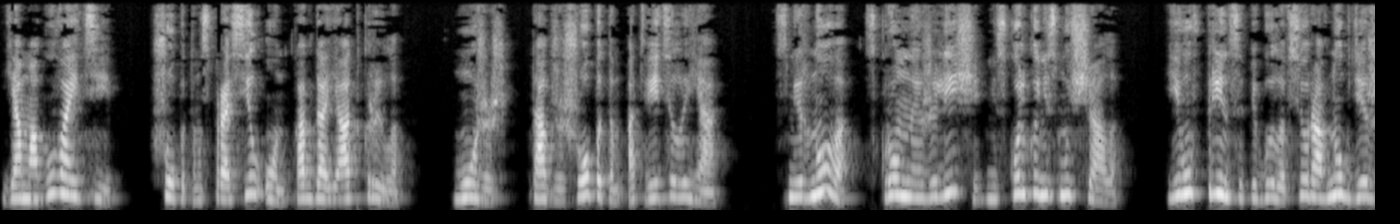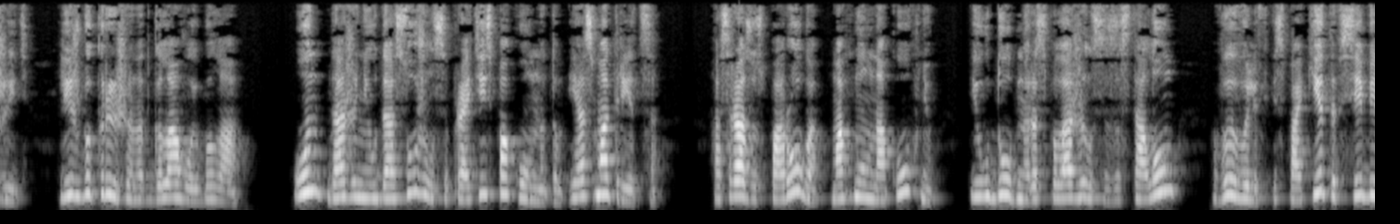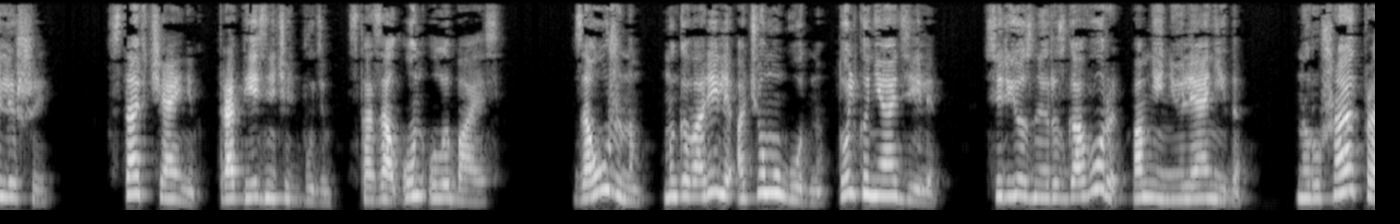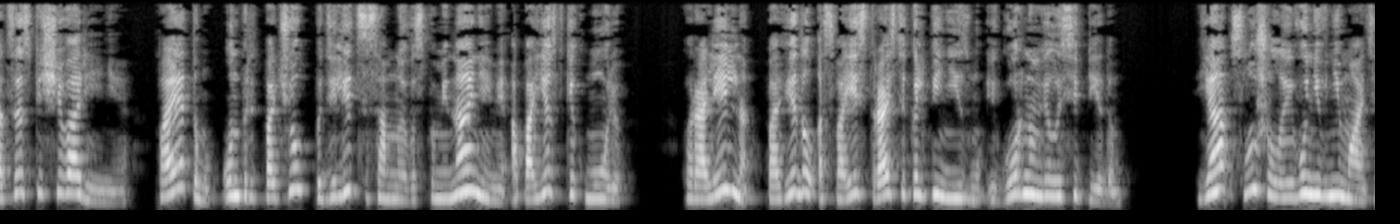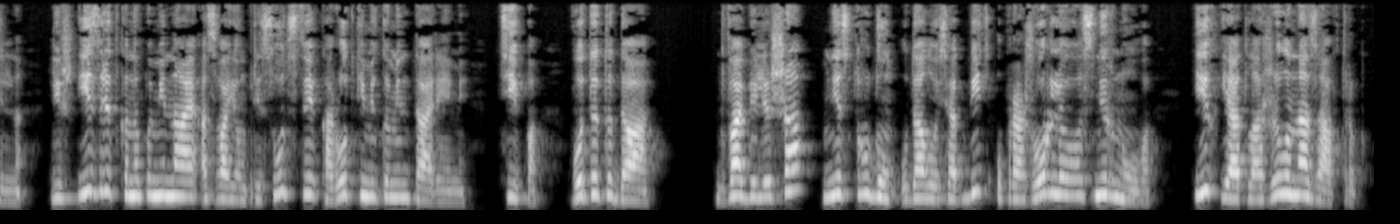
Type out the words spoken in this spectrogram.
«Я могу войти?» — шепотом спросил он, когда я открыла. «Можешь», — также шепотом ответила я. Смирнова скромное жилище нисколько не смущало. Ему в принципе было все равно, где жить, лишь бы крыша над головой была. Он даже не удосужился пройтись по комнатам и осмотреться, а сразу с порога махнул на кухню и удобно расположился за столом, вывалив из пакета все беляши. «Ставь чайник, трапезничать будем», — сказал он, улыбаясь. За ужином мы говорили о чем угодно, только не о деле, Серьезные разговоры, по мнению Леонида, нарушают процесс пищеварения, поэтому он предпочел поделиться со мной воспоминаниями о поездке к морю, параллельно поведал о своей страсти к альпинизму и горным велосипедам. Я слушала его невнимательно, лишь изредка напоминая о своем присутствии короткими комментариями, типа «Вот это да!». Два беляша мне с трудом удалось отбить у прожорливого Смирнова – их я отложила на завтрак.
